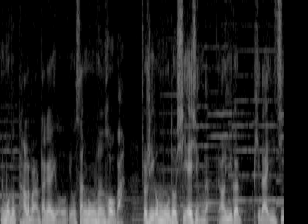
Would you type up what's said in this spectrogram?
那木头踏了板大概有有三公分厚吧，就是一个木头鞋形的，然后一个皮带一系，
